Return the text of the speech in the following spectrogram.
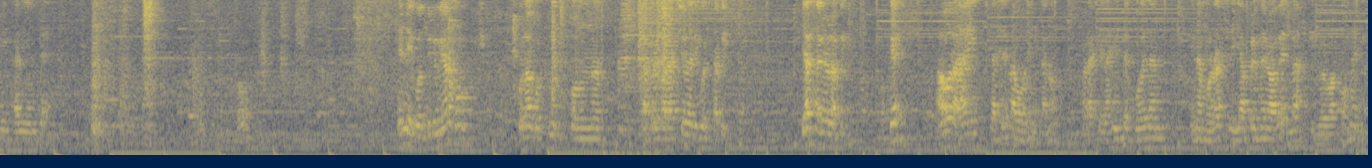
bien caliente. E noi continuiamo con la, con la preparazione di questa pizza. Ya salió la pizza, ¿ok? Ahora hay que hacerla bonita, ¿no? Para que la gente pueda enamorarse ya primero a verla y luego a comerla.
